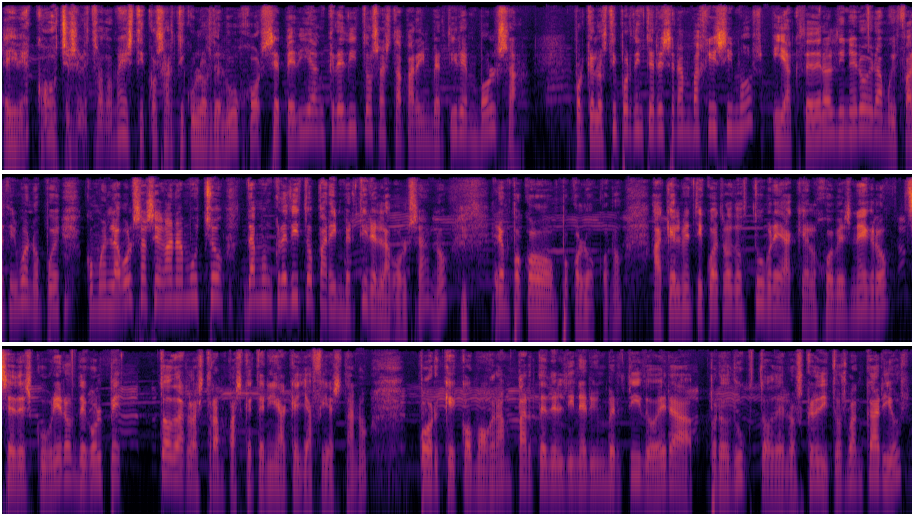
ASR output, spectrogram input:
Y ve coches, electrodomésticos, artículos de lujo, se pedían créditos hasta para invertir en bolsa, porque los tipos de interés eran bajísimos y acceder al dinero era muy fácil. Bueno, pues como en la bolsa se gana mucho, dame un crédito para invertir en la bolsa, ¿no? Era un poco, un poco loco, ¿no? Aquel 24 de octubre, aquel jueves negro, se descubrieron de golpe todas las trampas que tenía aquella fiesta, ¿no? Porque como gran parte del dinero invertido era producto de los créditos bancarios,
